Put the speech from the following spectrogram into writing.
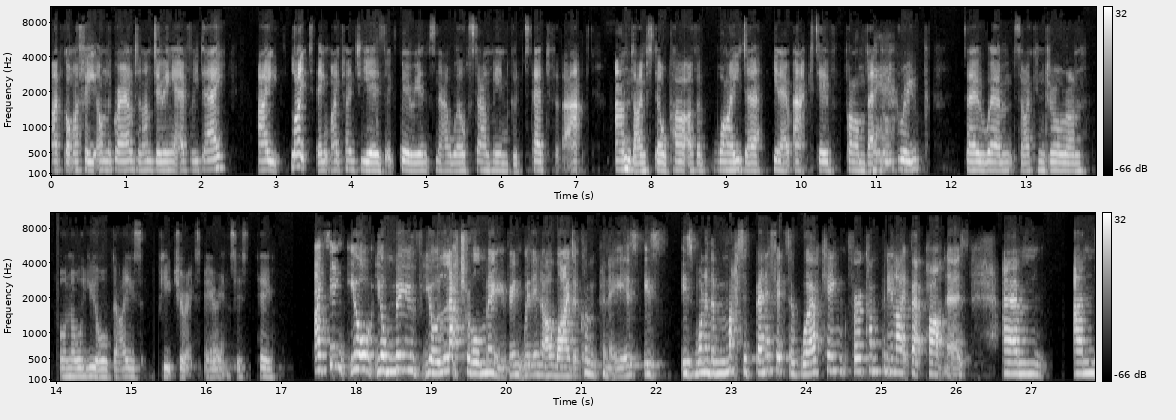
I've got my feet on the ground and I'm doing it every day. I like to think my 20 years experience now will stand me in good stead for that. And I'm still part of a wider, you know, active farm vet group. So um, so I can draw on on all your guys' future experiences too. I think your your move, your lateral move in within our wider company is is is one of the massive benefits of working for a company like Vet Partners. Um, and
